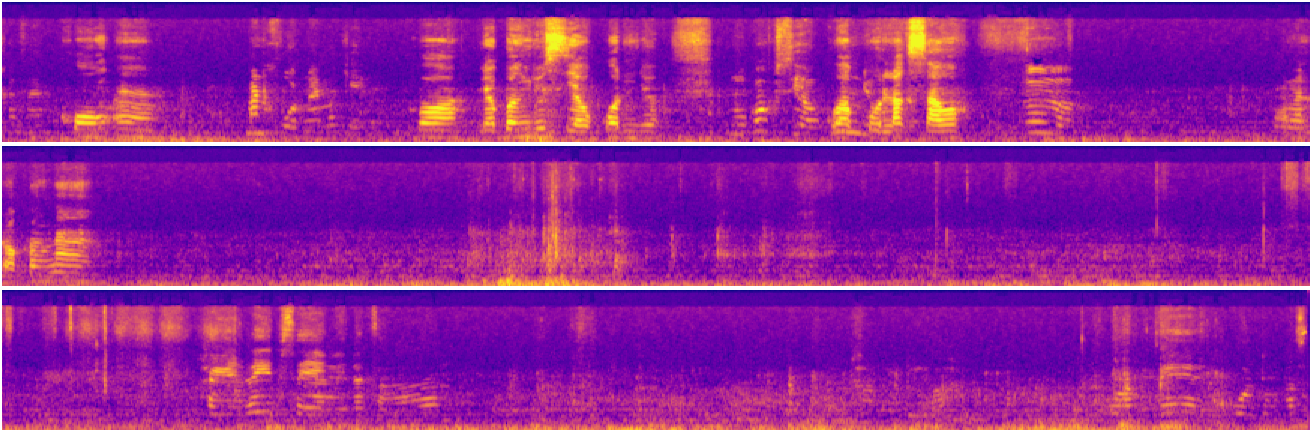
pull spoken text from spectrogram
ใช่ไหมโค้งเออมันขูดไหมเมื่อกี้ บอเดี๋ยวเบิ่งอยู่เสียวก้นอยู่หนูก็เสียวกลัวก้นอปูยู่นลักเสาเออให้มันออกข้างหน้า ใค รีบแซงเลยนะจ๊ะดีวะกลัวแม่กลัวตรงพัส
